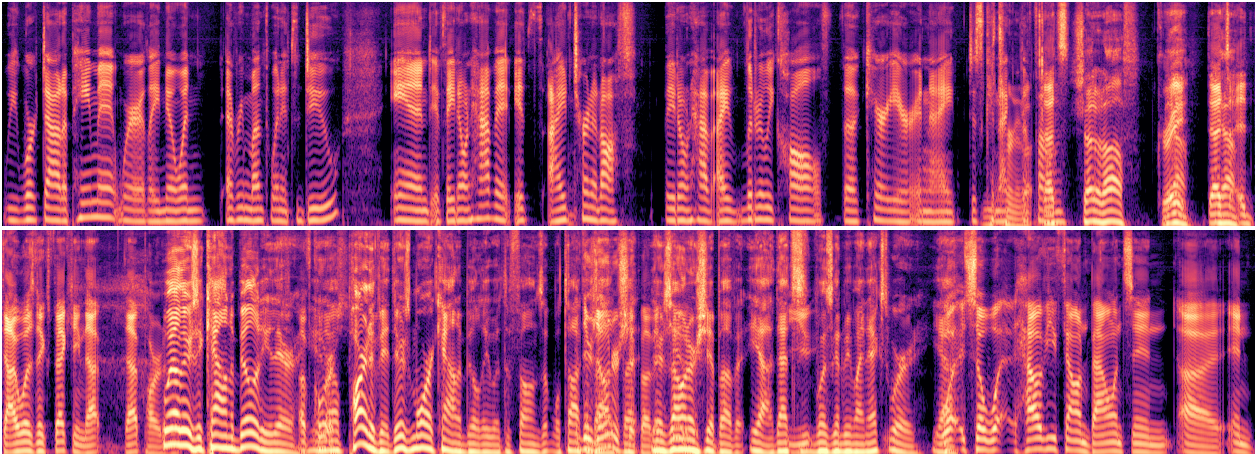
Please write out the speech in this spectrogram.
we worked out a payment where they know when every month when it's due. And if they don't have it, it's I turn it off. They don't have I literally call the carrier and I disconnect the off. phone. That's Shut it off. great Yeah. that's Yeah. I wasn't expecting that that part Well, of it. there's accountability there. Of you know. course. part of it. There's more accountability with the phones that we'll talk There's about. ownership but of it, There's too. ownership of it. Yeah, that's You- was going to be my next word. Yeah. What, so what how have you found balance in uh in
